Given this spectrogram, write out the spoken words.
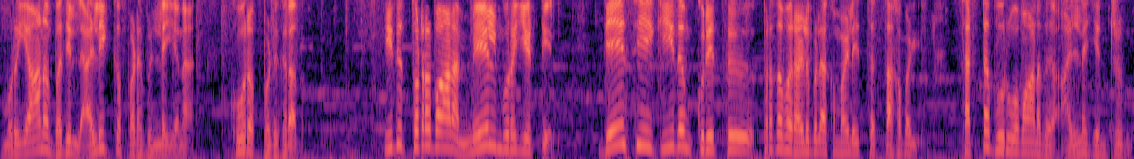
முறையான பதில் அளிக்கப்படவில்லை என கூறப்படுகிறது. இது தொடர்பான மேல்முறையீட்டில் தேசிய கீதம் குறித்து பிரதமர் அலுவலகம் அளித்த தகவல் சட்டபூர்வமானது அல்ல என்றும்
